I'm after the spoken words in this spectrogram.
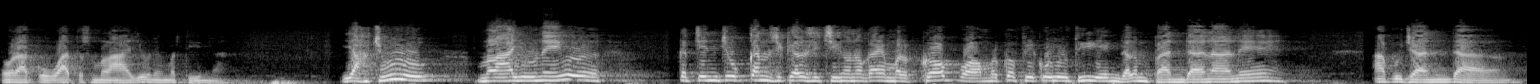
Ora kuat terus melayu ning Madinah. Yah julu melayune iku kecincukan sikil siji ngono kae mergo apa mergo fikuyudi ing dalem bandanane Abu Jandal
